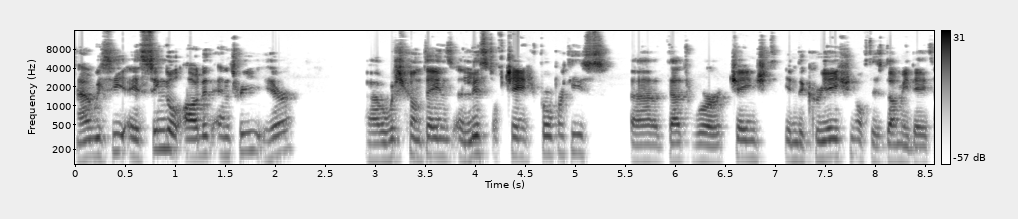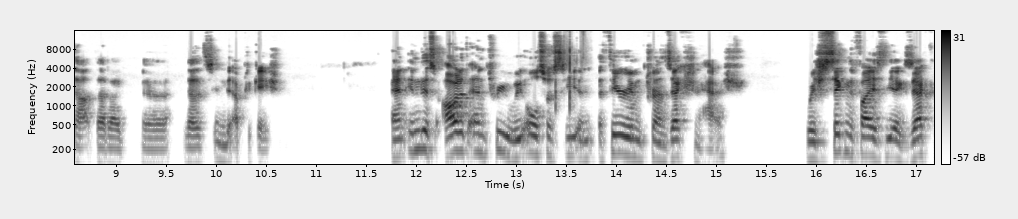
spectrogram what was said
And we see a single audit entry here, uh, which contains a list of changed properties uh, that were changed in the creation of this dummy data that I, uh, that's in the application. And in this audit entry, we also see an Ethereum transaction hash, which signifies the exact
